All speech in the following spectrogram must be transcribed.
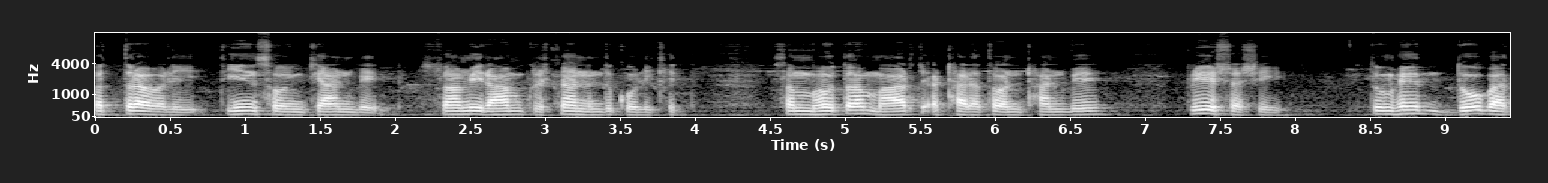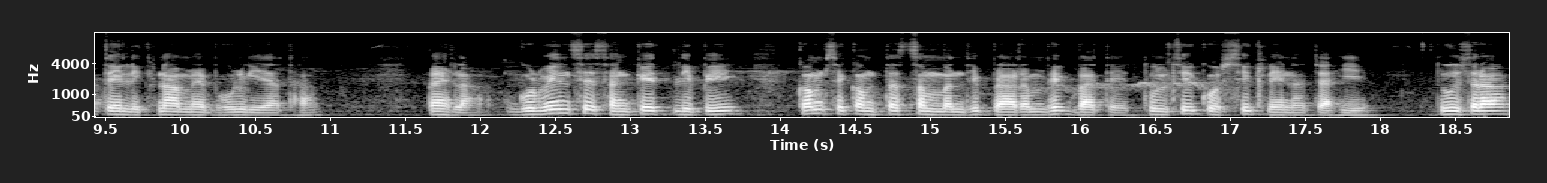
पत्रावली तीन सौ इक्यानवे, स्वामी रामकृष्णानंद को लिखित। संभवतः मार्च अठारह सौ अंठानवे। प्रिय शशि, तुम्हें दो बातें लिखना मैं भूल गया था। पहला गुरविंद से संकेत लिपि कम से कम तत्संबंधी प्रारंभिक बातें तुलसी को सीख लेना चाहिए। दूसरा,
